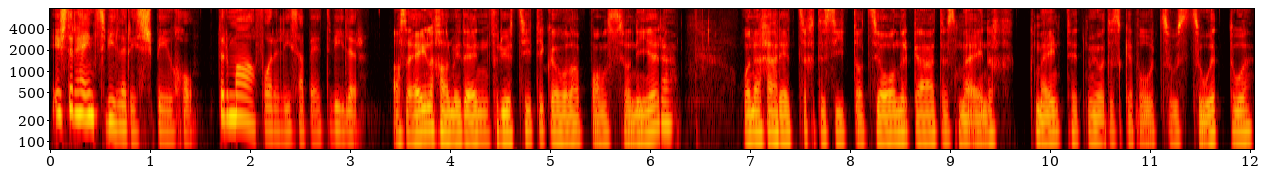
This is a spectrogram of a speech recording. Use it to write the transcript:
ist der Heinz Willer ins Spiel gekommen, der Mann von Elisabeth Willer. Also eigentlich habe ich dann frühzeitig pensionieren und dann hat sich die Situation ergeben, dass man eigentlich gemeint hat, man will das Geburtshaus zutun.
